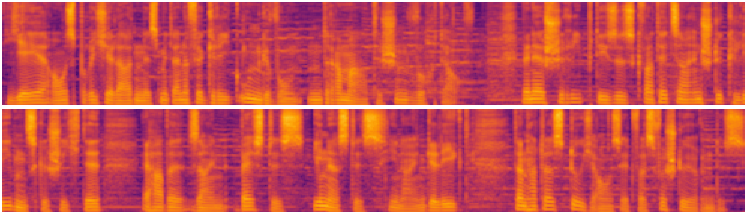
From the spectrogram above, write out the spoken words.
Jähe Ausbrüche laden es mit einer für Grieg ungewohnten dramatischen Wucht auf. Wenn er schrieb, dieses Quartett sei ein Stück Lebensgeschichte, er habe sein Bestes, Innerstes hineingelegt, dann hat das durchaus etwas Verstörendes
